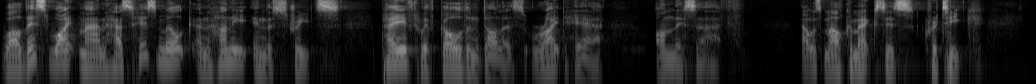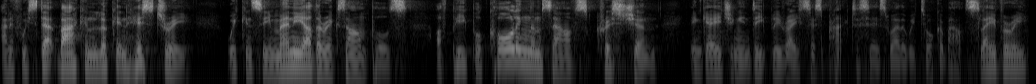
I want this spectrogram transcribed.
while this white man has his milk and honey in the streets, paved with golden dollars right here on this earth. That was Malcolm X's critique and if we step back and look in history, we can see many other examples of people calling themselves Christian engaging in deeply racist practices, whether we talk about slavery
